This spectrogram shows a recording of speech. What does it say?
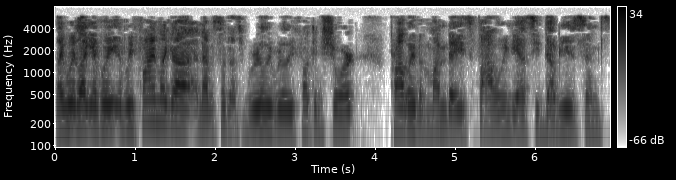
Like we like if we if we find like a an episode that's really really fucking short, probably the Mondays following the SCW since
